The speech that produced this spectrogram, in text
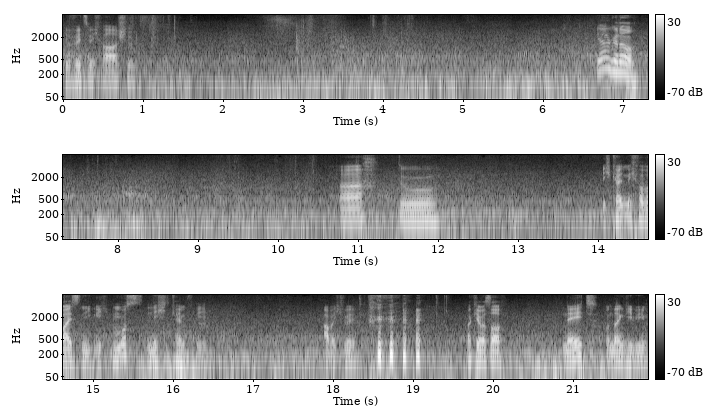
Du willst mich verarschen. Ja, genau. Ach, du... Ich könnte mich vorbeisneaken. Ich muss nicht kämpfen. Aber ich will. okay, pass auf. Nate und dann gib ihm.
